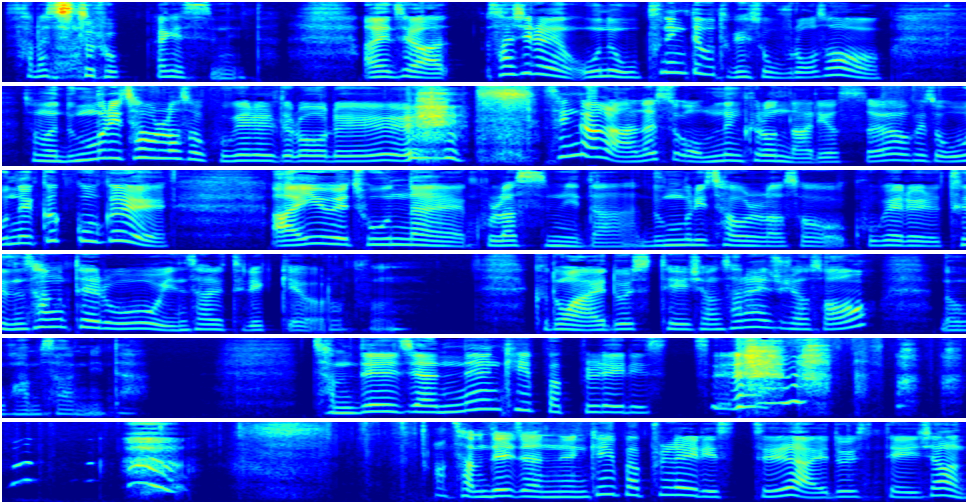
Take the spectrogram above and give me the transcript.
사라지도록 하겠습니다. 아니 제가 사실은 오늘 오프닝 때부터 계속 울어서 정말 눈물이 차올라서 고개를 들어를 생각을 안 할 수가 없는 그런 날이었어요. 그래서 오늘 끝곡을 아이유의 좋은 날 골랐습니다. 눈물이 차올라서 고개를 든 상태로 인사를 드릴게요, 여러분. 그동안 아이돌 스테이션 사랑해주셔서 너무 감사합니다. 잠들지 않는 케이팝 플레이리스트. 잠들지 않는 케이팝 플레이리스트 아이돌 스테이션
